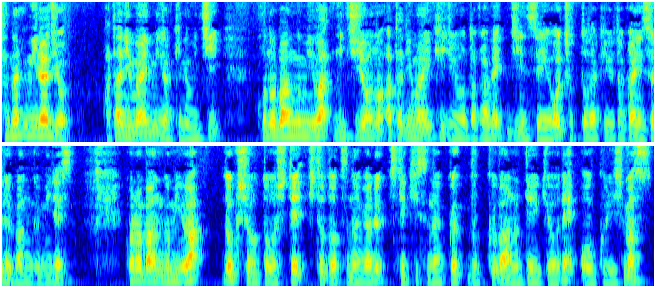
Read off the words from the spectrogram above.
サナフミラジオ当たり前磨きの道。この番組は日常の当たり前基準を高め人生をちょっとだけ豊かにする番組です。この番組は読書を通して人とつながる知的スナックブックバーの提供でお送りします。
